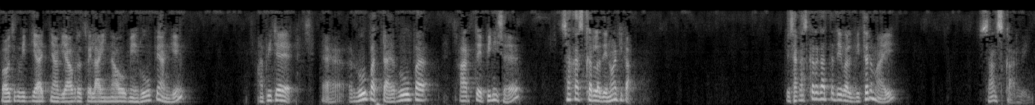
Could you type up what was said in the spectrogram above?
භෞතික විද්‍යාඥා ව්‍යවෘත වෙලා ඉන්නා වූ මේ රූපයන්ගෙන් අපිට රූපත්තාය රූප ආර්ථේ පිනිස සකස් කරලා දෙනවා ටිකක් ඒ සකස් කරගත්ත දේවල් විතරමයි සංස්කාර වෙන්නේ.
